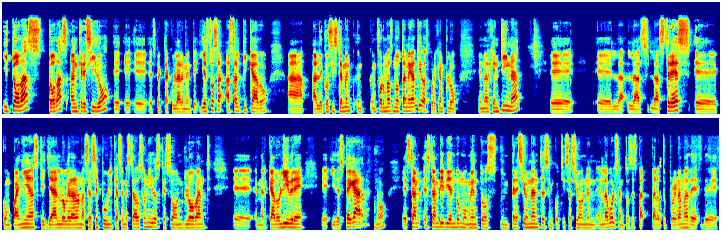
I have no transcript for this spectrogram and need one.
y todas, todas han crecido eh, eh, eh, espectacularmente. Y esto ha salpicado al ecosistema en, formas no tan negativas. Por ejemplo, en Argentina, la- las, las tres compañías que ya lograron hacerse públicas en Estados Unidos, que son Globant, Mercado Libre y Despegar, ¿no? Están, están viviendo momentos impresionantes en cotización en, la bolsa. Entonces, pa- para tu programa de, de-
